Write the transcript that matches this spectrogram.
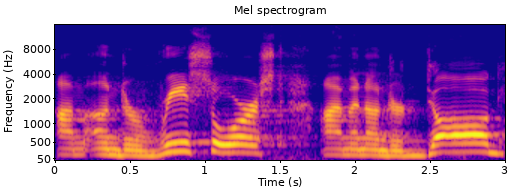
I'm under resourced, I'm an underdog,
